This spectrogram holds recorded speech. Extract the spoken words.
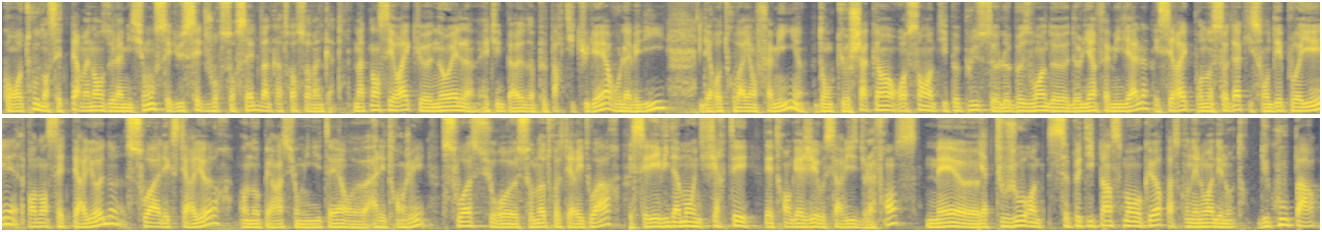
qu'on retrouve dans cette permanence de la mission. C'est du 7 jours sur 7, 24 heures sur 24. Maintenant, c'est vrai que Noël est une période un peu particulière, vous l'avez dit, des retrouvailles en famille. Donc euh, chacun ressent un petit peu plus le besoin de, de lien familial. Et c'est vrai que pour nos soldats qui sont déployés pendant cette période, soit à l'extérieur, en opération militaire euh, à l'étranger, soit sur, euh, sur notre territoire, c'est évidemment une fierté d'être engagé au service de la France, mais euh, il y a toujours ce petit pincement au cœur parce qu'on est loin des nôtres. Du coup, par,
